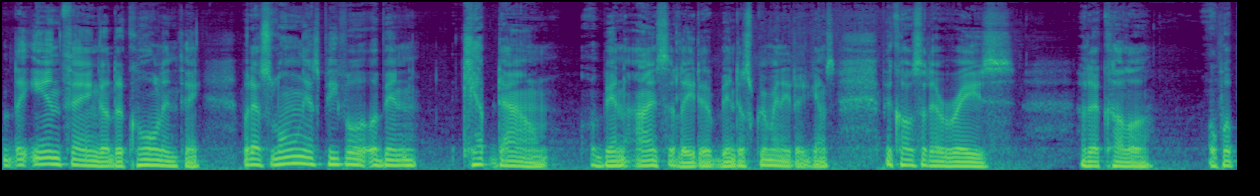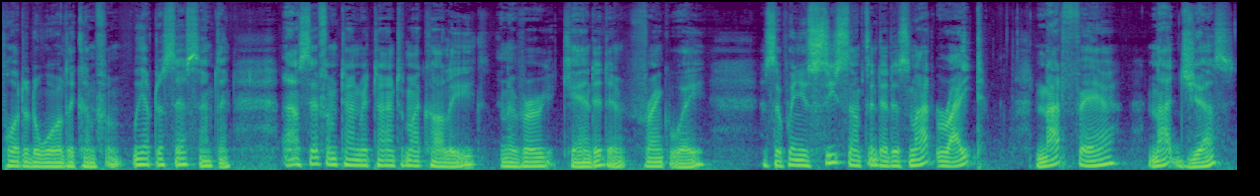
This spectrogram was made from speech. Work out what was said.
the end thing or the calling thing, but as long as people have been kept down, or been isolated, been discriminated against because of their race or their color or what part of the world they come from, we have to say something. I said from time to time to my colleagues in a very candid and frank way, I said, when you see something that is not right, not fair, not just,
